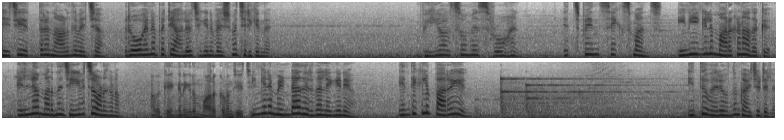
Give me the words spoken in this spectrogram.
ചേച്ചി എത്ര നാളെന്ന് വെച്ചാ രോഹനെ പറ്റി ആലോചിച്ചിങ്ങനെ വിഷമിച്ചിരിക്കുന്നത് we also miss Rohan it's been six months ഇനിയെങ്കിലും മറക്കണം അതൊക്കെ. എല്ലാം മറന്ന് ജീവിച്ചു തുടങ്ങണം. അതൊക്കെ എങ്ങനെയെങ്കിലും മറക്കണം ചേച്ചി. ഇങ്ങനെ മിണ്ടാതിരുന്നാൽ എങ്ങനെയാ? എന്തെങ്കിലും പറയേ. ഇതുവരെ ഒന്നും കഴിച്ചിട്ടില്ല.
